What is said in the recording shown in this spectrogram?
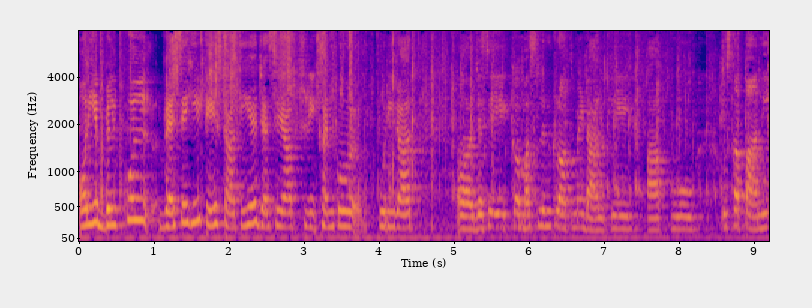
और ये बिल्कुल वैसे ही टेस्ट आती है, जैसे आप श्रीखंड को पूरी रात जैसे एक मसलिन क्लॉथ में डाल के आप वो, उसका पानी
